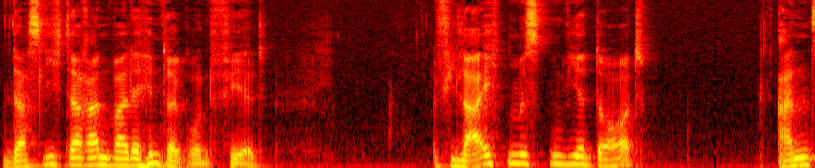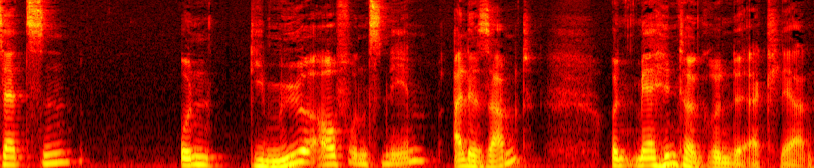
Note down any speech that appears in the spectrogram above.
Das liegt daran, weil der Hintergrund fehlt. Vielleicht müssten wir dort ansetzen und die Mühe auf uns nehmen, allesamt, und mehr Hintergründe erklären.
